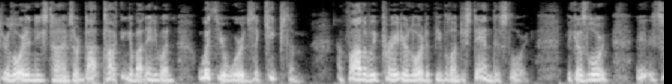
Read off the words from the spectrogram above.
dear Lord, in these times, or not talking about anyone with your words that keeps them. And Father, we pray, dear Lord, that people understand this, Lord. Because, Lord, it's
